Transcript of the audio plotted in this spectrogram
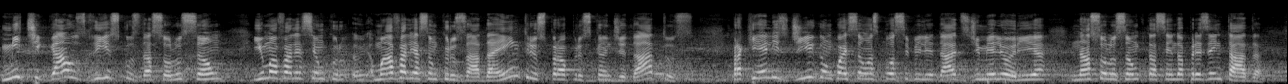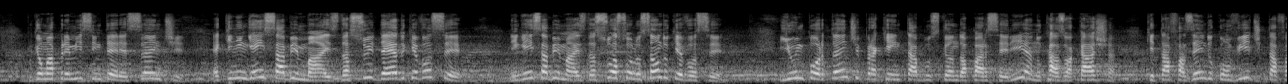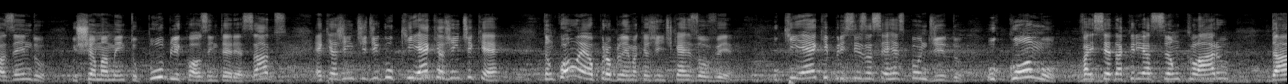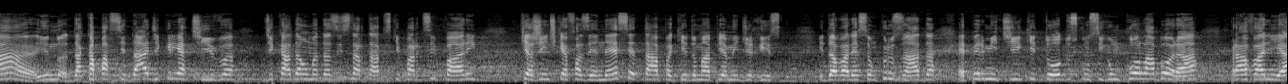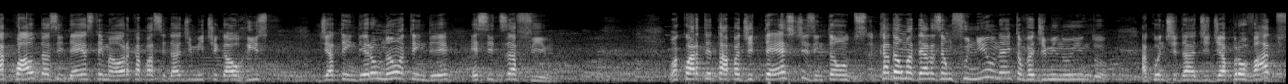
mitigar os riscos da solução e uma avaliação, uma avaliação cruzada entre os próprios candidatos para que eles digam quais são as possibilidades de melhoria na solução que está sendo apresentada. Porque uma premissa interessante é que ninguém sabe mais da sua ideia do que você. Ninguém sabe mais da sua solução do que você. E o importante para quem está buscando a parceria, no caso a Caixa, que está fazendo o convite, que está fazendo o chamamento público aos interessados, é que a gente diga o que é que a gente quer. Então qual é o problema que a gente quer resolver? O que é que precisa ser respondido? O como vai ser da criação, claro, da, da capacidade criativa de cada uma das startups que participarem. O que a gente quer fazer nessa etapa aqui do mapeamento de risco e da avaliação cruzada é permitir que todos consigam colaborar para avaliar qual das ideias tem maior capacidade de mitigar o risco de atender ou não atender esse desafio. Uma quarta etapa de testes, então cada uma delas é um funil, né? então vai diminuindo a quantidade de aprovados.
